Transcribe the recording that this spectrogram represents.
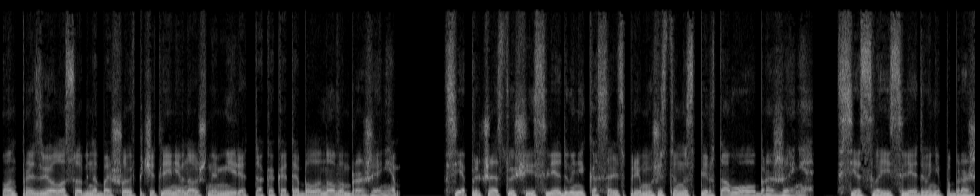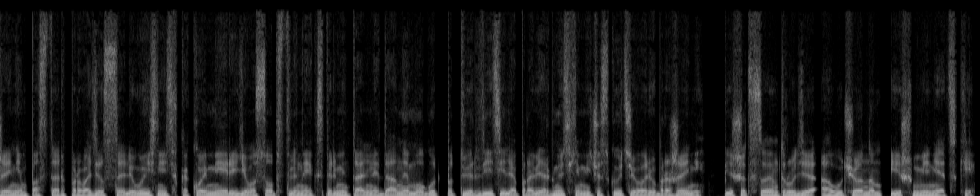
Он произвел особенно большое впечатление в научном мире, так как это было новым брожением. Все предшествующие исследования касались преимущественно спиртового брожения. Все свои исследования по брожениям Пастер проводил с целью выяснить, в какой мере его собственные экспериментальные данные могут подтвердить или опровергнуть химическую теорию брожений, пишет в своем труде о ученом Иш Минецкий.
